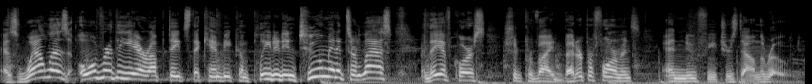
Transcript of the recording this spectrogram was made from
as well as over-the-air updates that can be completed in two minutes or less, and they, of course, should provide better performance and new features down the road.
